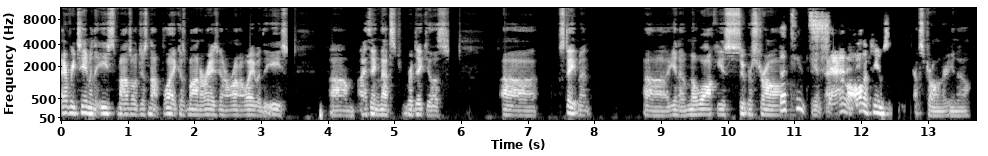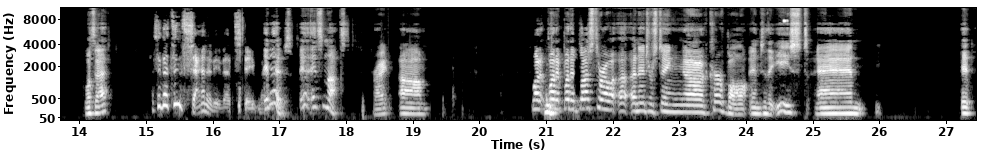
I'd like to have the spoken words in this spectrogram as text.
every team in the East might as well just not play because Monterrey is going to run away with the East. Um, I think that's ridiculous uh, statement. Uh, you know, Milwaukee is super strong. That's You know, insanity. all the teams got stronger. You know, what's that? I said that's insanity. That statement. It is. It, it's nuts, right? Um, but but it, but it does throw a, an interesting uh, curveball into the East, and it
